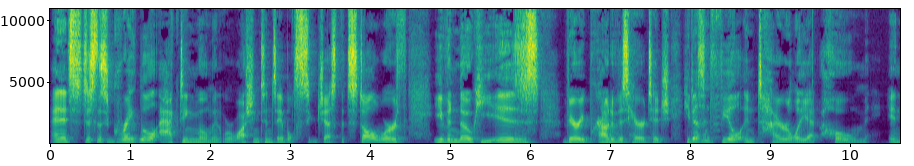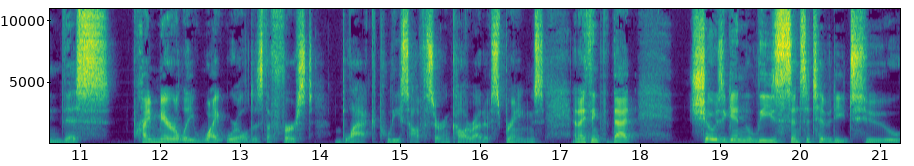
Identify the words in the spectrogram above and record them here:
And it's just this great little acting moment where Washington's able to suggest that Stallworth, even though he is very proud of his heritage, he doesn't feel entirely at home in this primarily white world as the first black police officer in Colorado Springs. And I think that, that shows again Lee's sensitivity to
